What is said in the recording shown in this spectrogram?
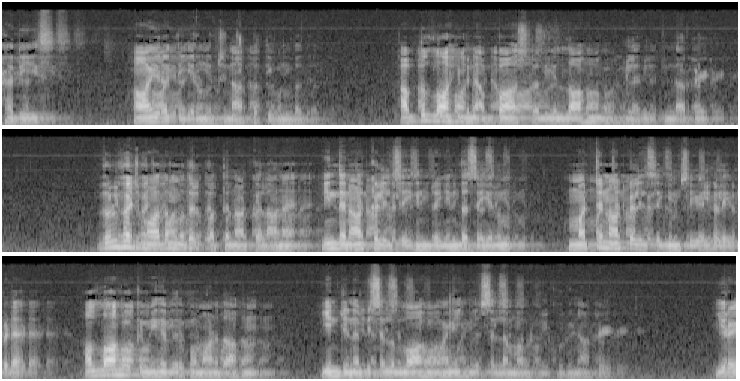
ஹதீஸ் ஆயிரத்தி இருநூற்றி நாற்பத்தி ஒன்பது. அப்துல்லாஹிபின் அப்பாஸ் ரதி அல்லாஹும் அவர்கள் அறிவிக்கின்றார்கள் துல்ஹஜ் மாதம் முதல் பத்து நாட்களான இந்த நாட்களில் செய்கின்ற எந்த செயலும் மற்ற நாட்களில் செய்யும் செயல்களை விட அல்லாஹுக்கு மிக விருப்பமானதாகும் என்று நபி சொல்லாஹு அலிஹி வசல்லம் அவர்கள் கூறினார்கள். இறை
